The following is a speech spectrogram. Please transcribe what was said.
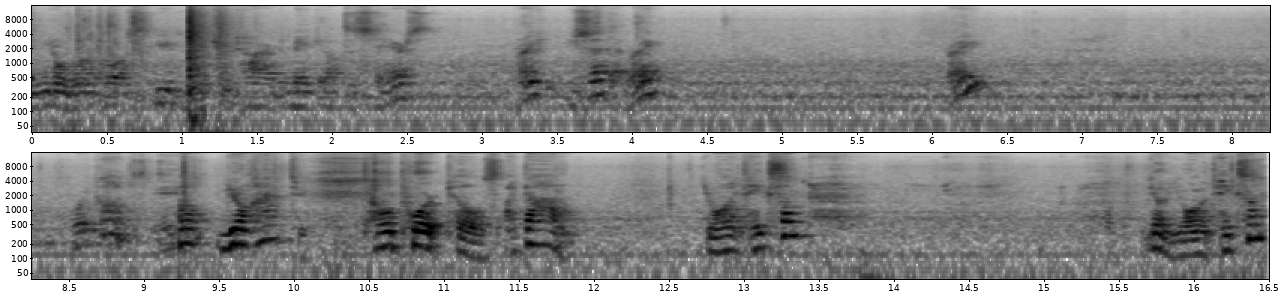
Said you don't want to go upstairs. You're too tired to make it up the stairs. Right? You said that, right? Right? Wake up. Oh, you don't have to. Teleport pills. I got them. You want to take some? Yo, you want to take some?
